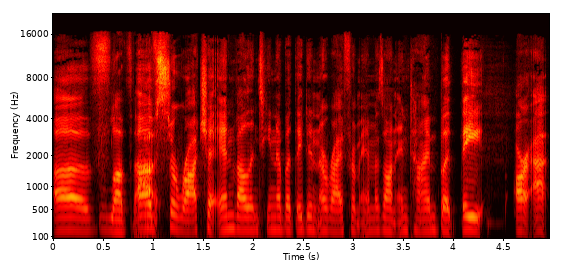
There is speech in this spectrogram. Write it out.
of Love of that. sriracha and Valentina, but they didn't arrive from Amazon in time. But they are at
